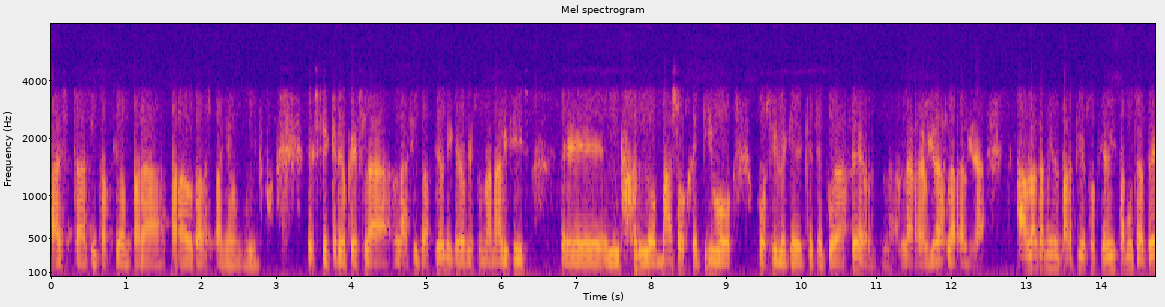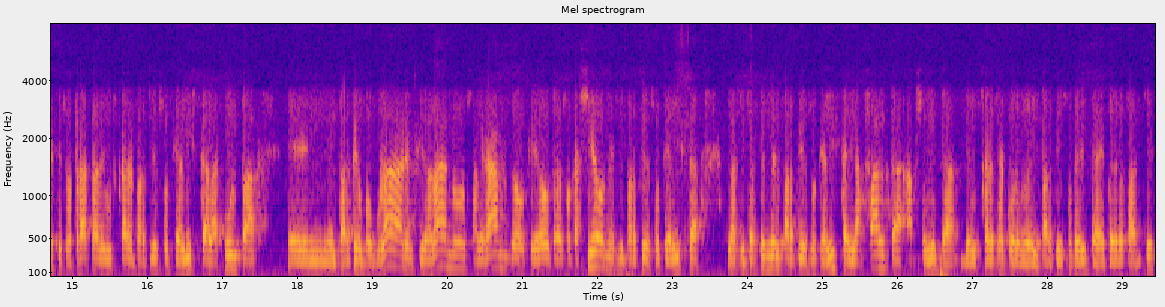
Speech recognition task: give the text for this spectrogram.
a esta situación para, para dotar a España de un gobierno. Es que creo que es la, la situación y creo que es un análisis eh, lo más objetivo posible que, se pueda hacer. La, realidad es la realidad. Habla también el Partido Socialista muchas veces o trata de buscar el Partido Socialista la culpa en el Partido Popular, en Ciudadanos, alegando que otras ocasiones el Partido Socialista, la situación del Partido Socialista y la falta absoluta de buscar ese acuerdo del Partido Socialista de Pedro Sánchez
